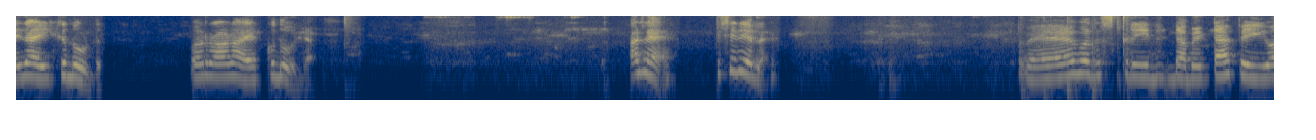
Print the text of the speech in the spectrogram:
ഇത് അയക്കുന്നുണ്ട്. ഒരാൾ അയക്കുന്നുമില്ല. അല്ലേ? ശരിയല്ലേ? വേഗം ഒന്ന് സ്ക്രീനിൽ ഡബിൾ ടാപ്പ് ചെയ്യുക.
